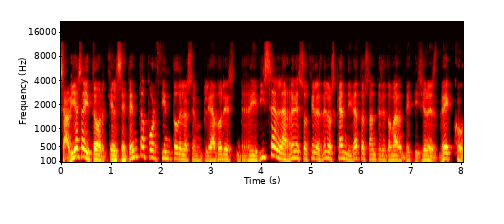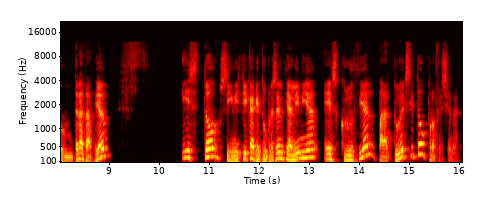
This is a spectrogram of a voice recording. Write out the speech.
¿Sabías, Aitor, que el 70% de los empleadores revisan las redes sociales de los candidatos antes de tomar decisiones de contratación? Esto significa que tu presencia en línea es crucial para tu éxito profesional.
